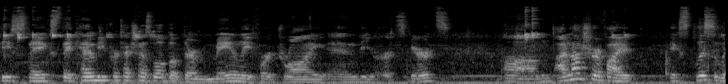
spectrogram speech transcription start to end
these snakes, they can be protection as well, but they're mainly for drawing in the earth spirits. Um, I'm not sure if I explicitly.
